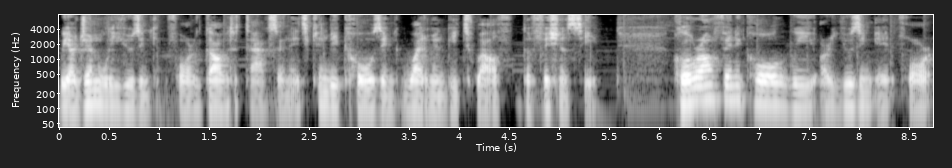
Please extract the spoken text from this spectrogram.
we are generally using it for gout attacks and it can be causing vitamin B12 deficiency. Chloramphenicol, we are using it for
